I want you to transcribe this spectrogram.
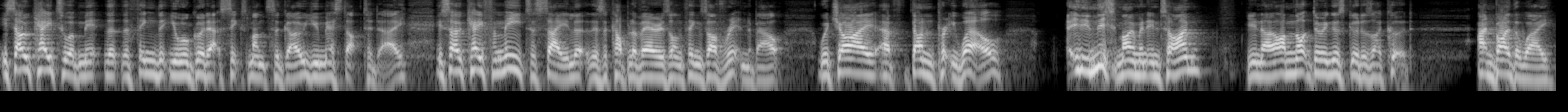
It's okay to admit that the thing that you were good at six months ago, you messed up today. It's okay for me to say, look, there's a couple of areas on things I've written about, which I have done pretty well. In this moment in time, you know, I'm not doing as good as I could. And by the way,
